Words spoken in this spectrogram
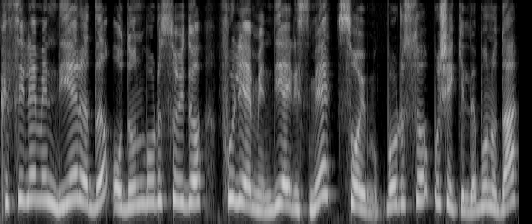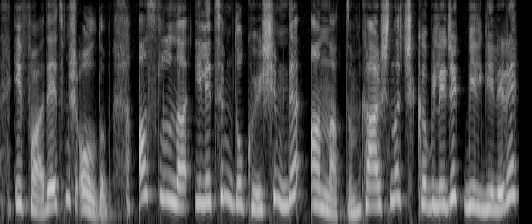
Kısilemin diğer adı odun borusuydu. Fulyemin diğer ismi soymuk borusu. Bu şekilde bunu da ifade etmiş oldum. Aslında iletim dokuyu şimdi anlattım. Karşına çıkabilecek bilgileri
